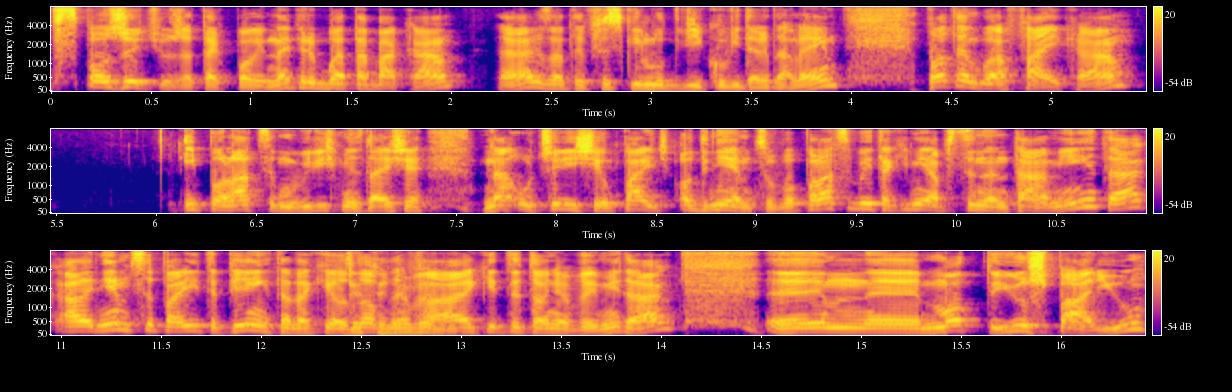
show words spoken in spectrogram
w spożyciu, że tak powiem? Najpierw była tabaka, tak? Za tych wszystkich Ludwików i tak dalej. Potem była fajka. I Polacy, mówiliśmy, zdaje się, nauczyli się palić od Niemców, bo Polacy byli takimi abstynentami, tak? Ale Niemcy palili te piękne, takie ozdobne Tytoniowymi. fajki tytoniowymi, tak? Ym, y, Motty już palił,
